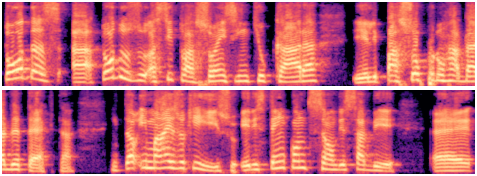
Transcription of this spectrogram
todas, a, todas as situações em que o cara ele passou por um radar detecta. Então, e mais do que isso, eles têm condição de saber é,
